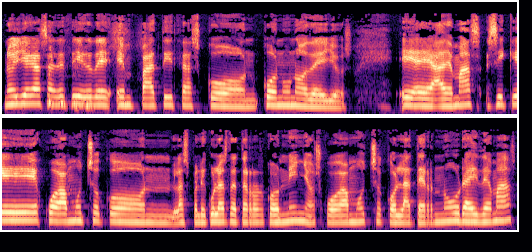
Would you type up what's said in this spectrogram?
No llegas a decir de empatizas con, con uno de ellos. Eh, además, sí que juega mucho con las películas de terror con niños, juega mucho con la ternura y demás,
